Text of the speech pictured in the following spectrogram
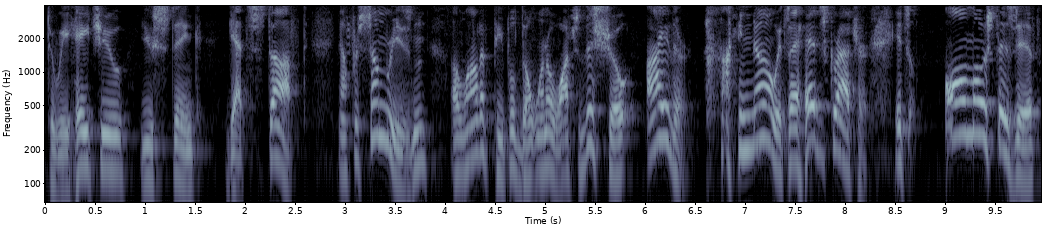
to We hate you, you stink, get stuffed. Now, for some reason, a lot of people don't want to watch this show either. I know, it's a head scratcher. It's almost as if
